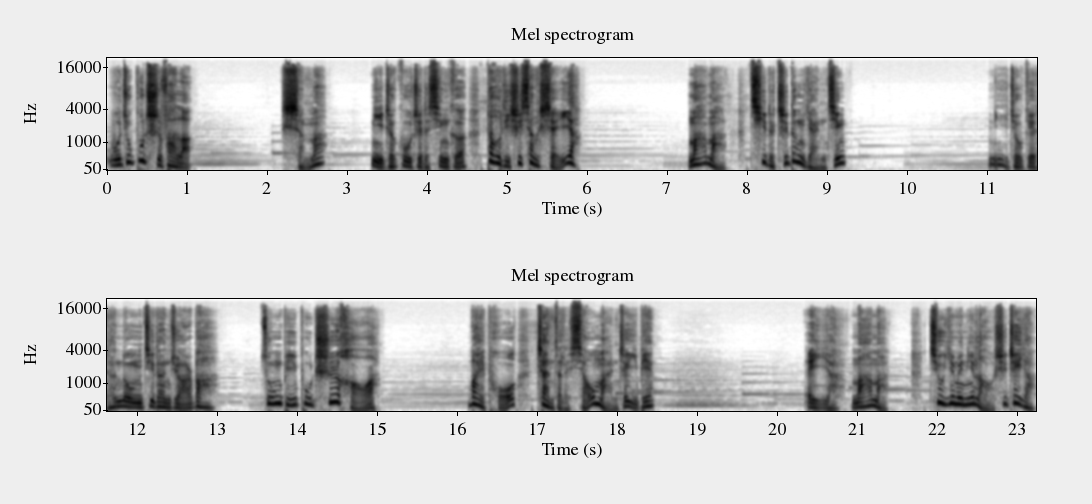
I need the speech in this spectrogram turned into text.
我就不吃饭了。”什么？你这固执的性格到底是像谁呀？妈妈气得直瞪眼睛。你就给他弄鸡蛋卷吧，总比不吃好啊。外婆站在了小满这一边。哎呀，妈妈。就因为你老是这样，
